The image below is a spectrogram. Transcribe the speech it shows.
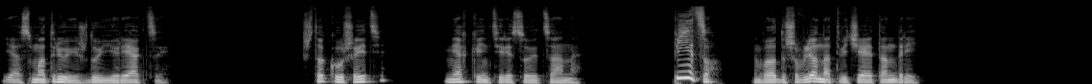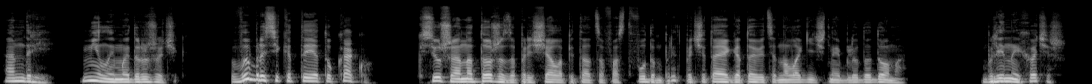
Я смотрю и жду ее реакции. «Что кушаете?» — мягко интересуется она. «Пиццу!» — воодушевленно отвечает Андрей. «Андрей, милый мой дружочек, выброси-ка ты эту каку. Ксюша она тоже запрещала питаться фастфудом, предпочитая готовить аналогичные блюда дома. «Блины хочешь?»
